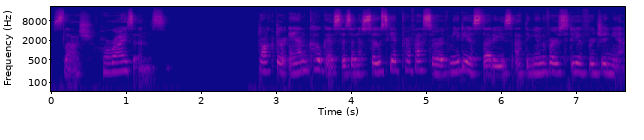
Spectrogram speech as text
slash horizons. Dr. Aynne Kokas is an associate professor of media studies at the University of Virginia.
